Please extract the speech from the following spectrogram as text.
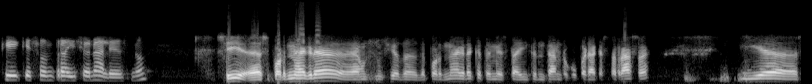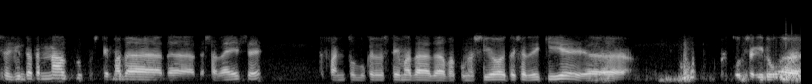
que, que son tradicionales, ¿no? Sí, Esport Negre, hi ha una associació de, de Port Negre que també està intentant recuperar aquesta raça i eh, s'ha juntat amb naltros el tema de, de, de SADS, que fan tot el que és el tema de, de vacunació i tot això d'aquí, eh, per aconseguir-ho eh,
